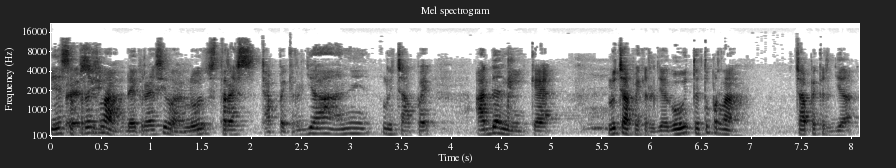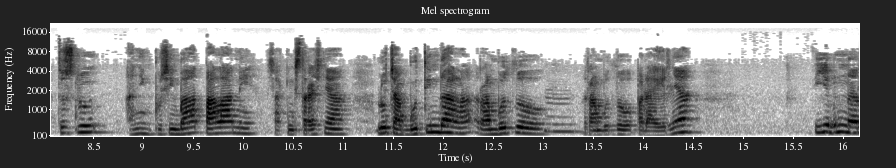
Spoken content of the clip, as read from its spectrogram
ya stres lah depresi lah. Lu stres capek kerja nih lu capek. Ada nih kayak lu capek kerja gue itu tuh pernah capek kerja terus lu anjing pusing banget pala nih saking stresnya lu cabutin dah lah rambut lu rambut lu pada akhirnya iya bener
